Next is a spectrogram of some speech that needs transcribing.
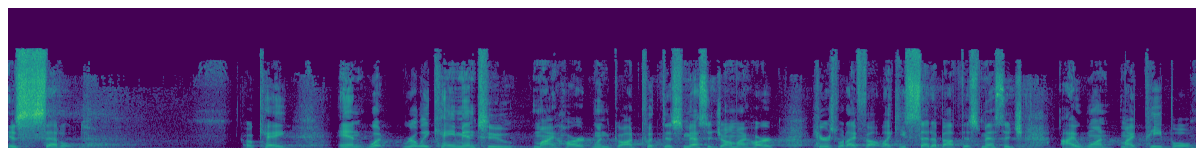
is settled. Okay? And what really came into my heart when God put this message on my heart, here's what I felt like He said about this message I want my people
